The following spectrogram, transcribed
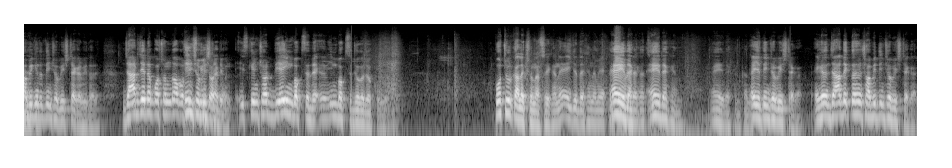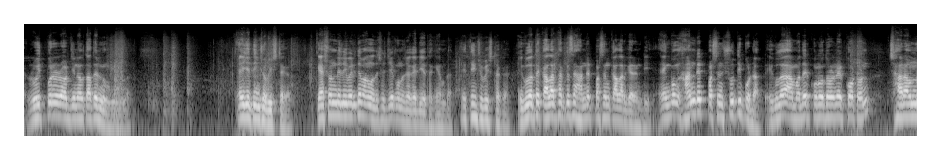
সবই কিন্তু তিনশো বিশ টাকার ভিতরে। যার যেটা পছন্দ অবশ্যই 320 স্ক্রিনশট। দিবেন। স্ক্রিনশট দিয়ে ইনবক্সে ইনবক্সে যোগাযোগ করবেন প্রচুর কালেকশন আছে এখানে। এই যে দেখেন আমি একটা এই দেখেন এই দেখেন এই দেখেন এই যে তিনশো বিশ টাকা। এখানে যা দেখতেছেন সবই তিনশো বিশ টাকা। রোহিতপুরের অরিজিনাল তাঁতের লুঙ্গিগুলো। এই যে তিনশো বিশ টাকা। ক্যাশ অন ডেলিভারিতে বাংলাদেশের যে কোনো জায়গায় দিয়ে থাকি আমরা। এই তিনশো বিশ টাকা। এগুলোতে কালার থাকতেছে হান্ড্রেড পার্সেন্ট কালার গ্যারান্টি এবং হান্ড্রেড পার্সেন্ট সুতি প্রোডাক্ট এগুলো আমাদের কোনো ধরনের কটন ছাড়া অন্য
